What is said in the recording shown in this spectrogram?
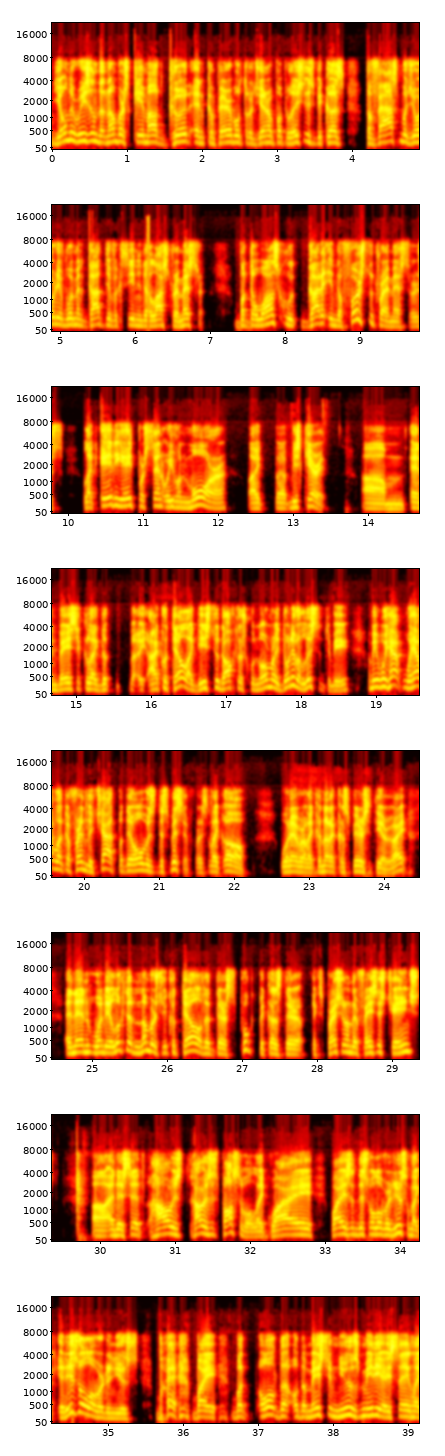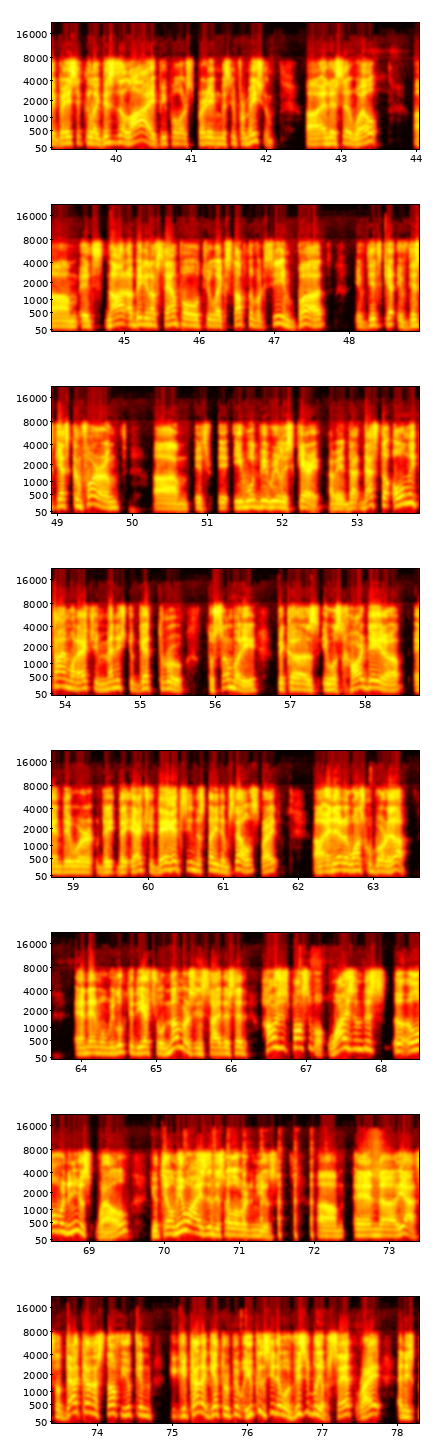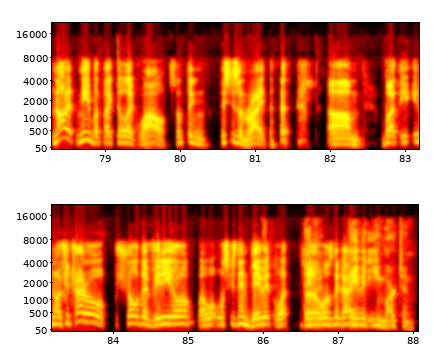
the only reason the numbers came out good and comparable to the general population is because the vast majority of women got the vaccine in the last trimester. But the ones who got it in the first two trimesters, like 88% or even more, like uh, miscarried. Um, and basically, like the, I could tell, like these two doctors who normally don't even listen to me. I mean, we have we have like a friendly chat, but they're always dismissive. It's like, oh, whatever, like another conspiracy theory, right? And then when they looked at the numbers, you could tell that they're spooked because their expression on their faces changed. Uh, and they said, "How is how is this possible? Like, why why isn't this all over the news?" I'm like, "It is all over the news, by by but all the all the mainstream news media is saying like basically like this is a lie. People are spreading misinformation." Uh, and they said, "Well, um, it's not a big enough sample to like stop the vaccine, but if this get if this gets confirmed." Um, it's it, it would be really scary. I mean that that's the only time when I actually managed to get through to somebody because it was hard data and they were they they actually they had seen the study themselves right? Uh, and they're the ones who brought it up. And then when we looked at the actual numbers inside they said how is this possible? Why isn't this uh, all over the news? Well you tell me why isn't this all over the news. Um, and uh, yeah so that kind of stuff you can you can kind of get through people you can see they were visibly upset right and it's not at me but like they were like wow something this isn't right um, but you know, if you try to show the video, uh, what, what's his name? David. What uh, was the guy? David E. Martin.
